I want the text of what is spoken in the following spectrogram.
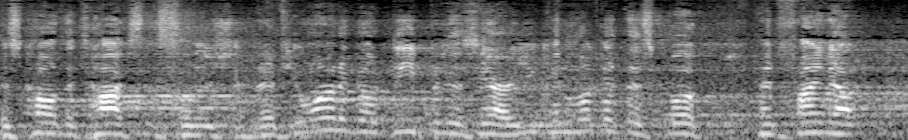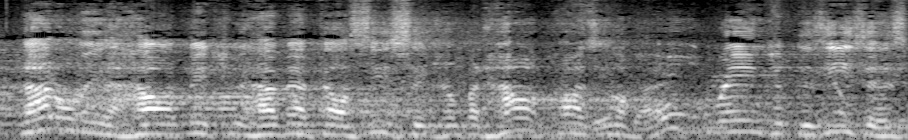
is called The Toxin Solution. And if you want to go deep in this area, you can look at this book and find out not only how it makes you have FLC syndrome, but how it causes a whole range of diseases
